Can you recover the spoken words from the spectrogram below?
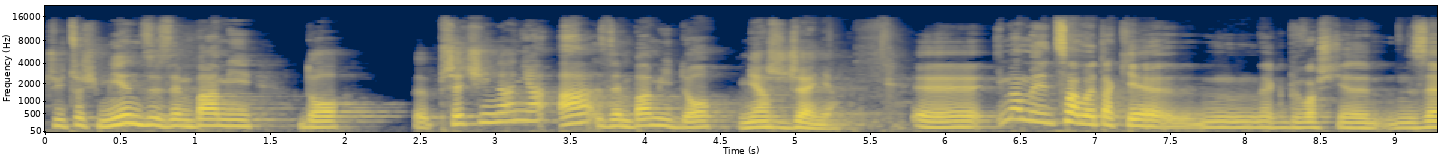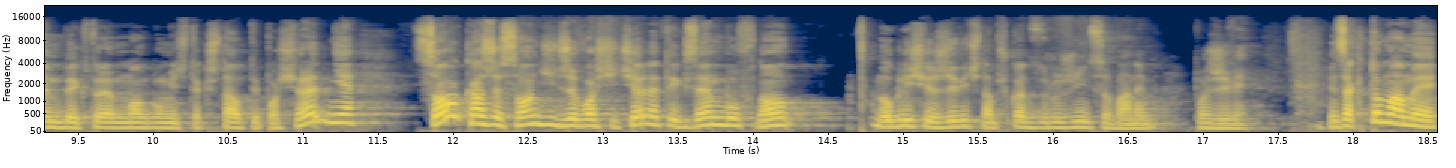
Czyli coś między zębami do e, przecinania, a zębami do miażdżenia. E, I mamy całe takie mm, jakby właśnie zęby, które mogą mieć te kształty pośrednie, co każe sądzić, że właściciele tych zębów no, mogli się żywić na przykład zróżnicowanym pożywieniem. Więc jak to mamy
